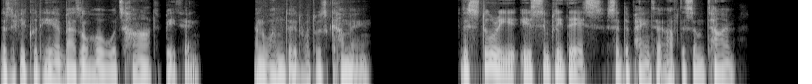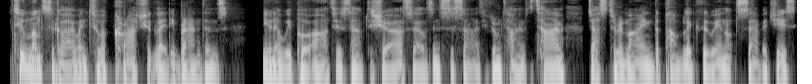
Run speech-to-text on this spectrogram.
as if he could hear Basil Hallward's heart beating and wondered what was coming. The story is simply this, said the painter after some time. Two months ago, I went to a crush at Lady Brandon's. You know, we poor artists have to show ourselves in society from time to time, just to remind the public that we're not savages.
